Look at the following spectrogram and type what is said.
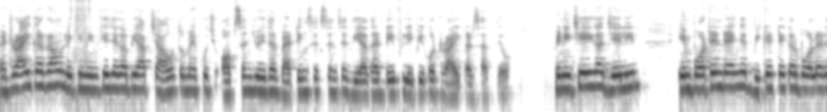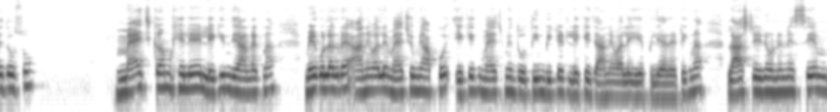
मैं ट्राई कर रहा हूँ, लेकिन इनके जगह भी आप चाहो तो मैं कुछ ऑप्शन जो इधर बैटिंग सेक्शन से दिया था, डीप लिपी को ट्राई कर सकते हो। फिर नीचे आएगा जेलिन इंपॉर्टेंट रहेंगे विकेट टेकर बॉलर है दोस्तों। मैच कम खेले, लेकिन ध्यान रखना, मेरे को लग रहा है आने वाले मैचों में आपको एक एक मैच में दो तीन विकेट लेके जाने वाले ये प्लेयर है, ठीक ना? लास्ट ईयर उन्होंने सेम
